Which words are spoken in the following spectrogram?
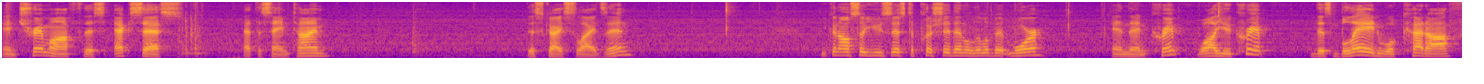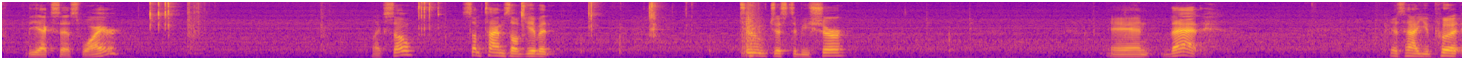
and trim off this excess at the same time. This guy slides in. You can also use this to push it in a little bit more and then crimp. While you crimp, this blade will cut off the excess wire like so. Sometimes I'll give it two just to be sure. And that is how you put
